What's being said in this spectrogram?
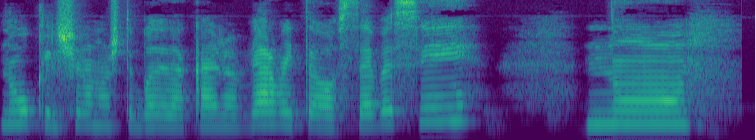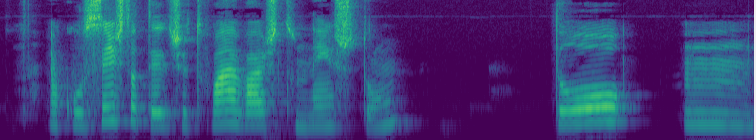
много клиширано ще бъде да кажа, вярвайте в себе си, но ако усещате, че това е вашето нещо, то м-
